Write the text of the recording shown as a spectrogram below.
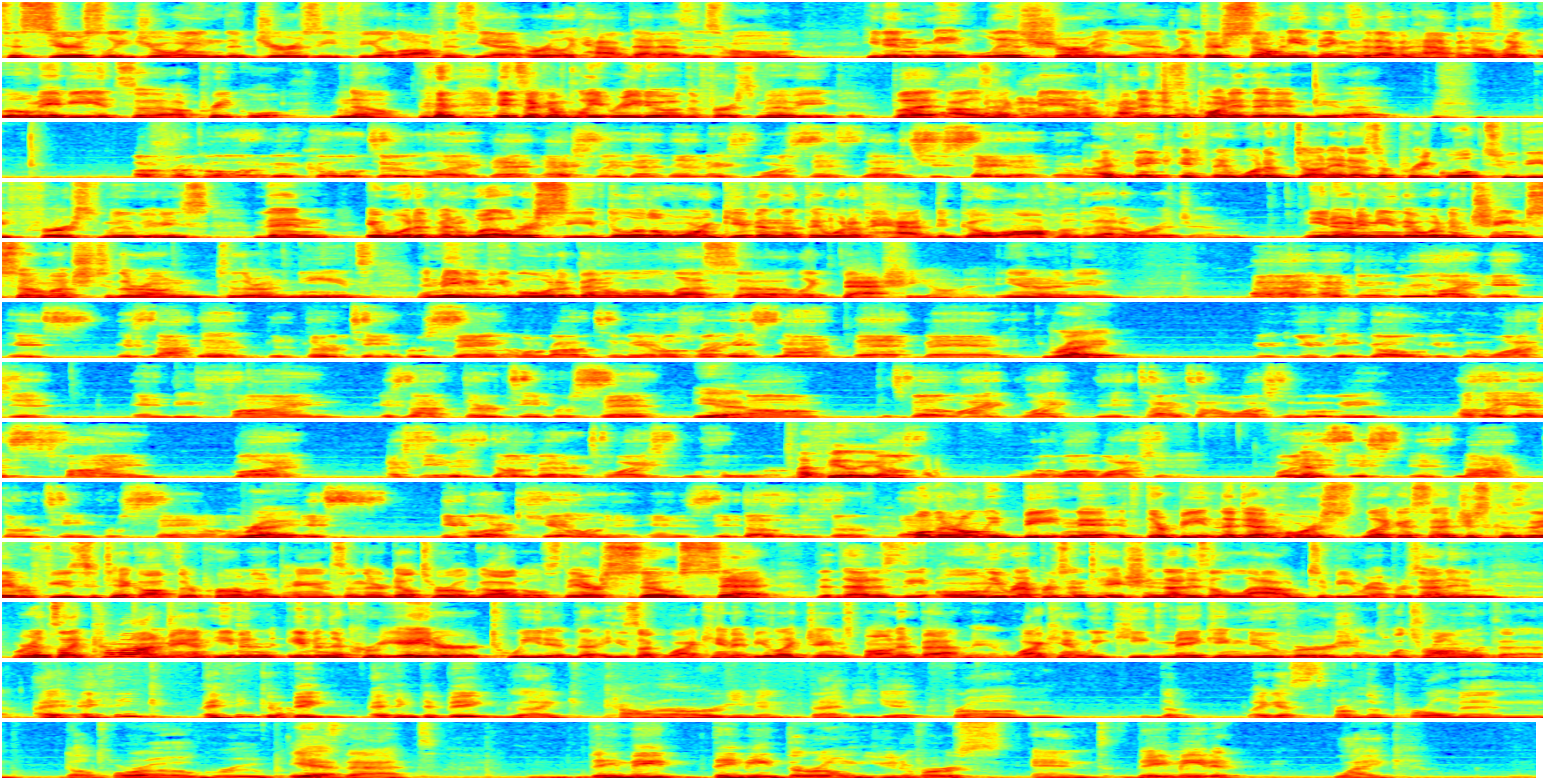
to seriously join the Jersey field office yet, or like have that as his home. He didn't meet Liz Sherman yet. Like, there's so many things that haven't happened. I was like, ooh, maybe it's a, a prequel. Mm-hmm. No, it's a complete redo of the first movie. But I was like, man, I'm kind of disappointed they didn't do that. A prequel would have been cool too. Like that, actually, that that makes more sense now that you say that. that I think if they would have done it as a prequel to the first movies, then it would have been well received a little more, given that they would have had to go off of that origin. You know what I mean? They wouldn't have changed so much to their own to their own needs, and maybe Yeah. people would have been a little less uh, like bashy on it. You know what I mean? I, I, I do agree. Like it, it's it's not the the thirteen percent on Rotten Tomatoes, right? It's not that bad. Right. You, you can go, you can watch it and be fine. It's not thirteen percent. Yeah. Um, it felt like like the entire time watching the movie, I was like, yeah, this is fine, but I've seen this done better twice before. I feel That you. Was like while while watching it, but No. it's, it's it's not thirteen percent. Right. It's people are killing it, and it's it doesn't deserve that. Well, they're only beating it. It's, they're beating the dead horse, like I said, just because they refuse to take off their Perlman pants and their Del Toro goggles. They are so set that that is the only representation that is allowed to be represented. Mm-hmm. Where it's like, come on, man. Even even the creator tweeted that he's like, why can't it be like James Bond and Batman? Why can't we keep making new versions? What's wrong with that? I, I think I think a big I think the big like counter argument that you get from the I guess from the Perlman Del Toro group Yeah. is that they made they made their own universe and they made it like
